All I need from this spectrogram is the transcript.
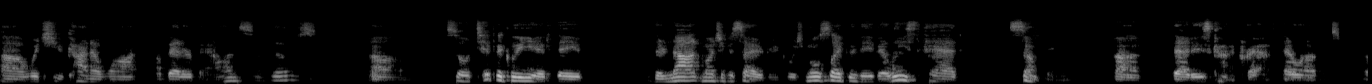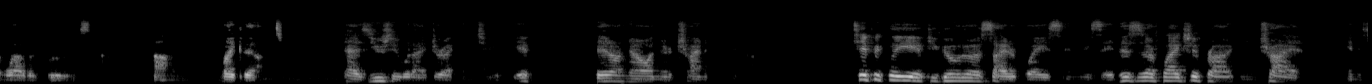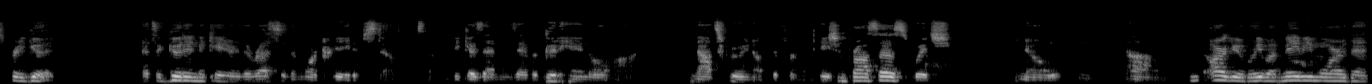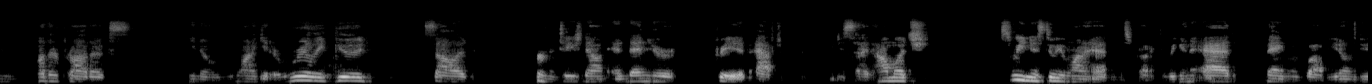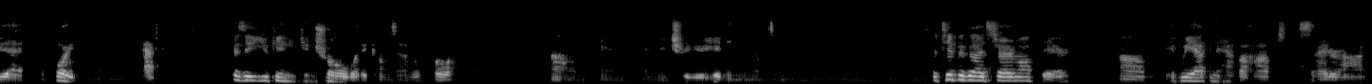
uh, which you kind of want a better balance of those. Um, so typically, if they if they're not much of a cider drinker, which most likely they've at least had something uh, that is kind of craft at a lot of those a lot of those breweries now, um, like the Huntsman. That is usually what I direct them to if they don't know and they're trying to figure it out. Typically, if you go to a cider place and they say this is our flagship product and you try it and it's pretty good, that's a good indicator to the rest of the more creative stuff because that means they have a good handle on not screwing up the fermentation process, which you know um, arguably, but maybe more than other products, you know, you want to get a really good, solid fermentation down, and then your creative after. You decide how much sweetness do we want to have in this product. Are we going to add mango and guava? You don't do that before you do it afterwards. Because you can control what it comes out with a lot better um, and, and make sure you're hitting the notes on the palate. So typically I'd start them off there. Um, if we happen to have a hopped cider on,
